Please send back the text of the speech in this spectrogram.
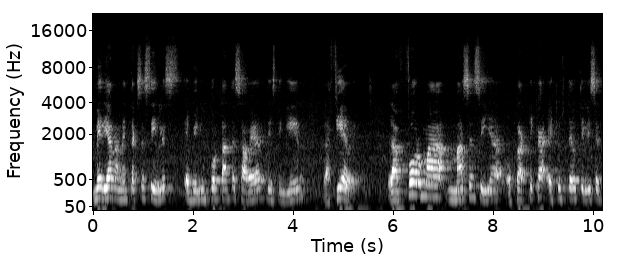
medianamente accesibles, es bien importante saber distinguir la fiebre. La forma más sencilla o práctica es que usted utilice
